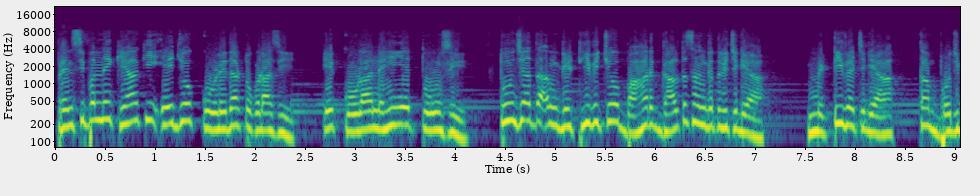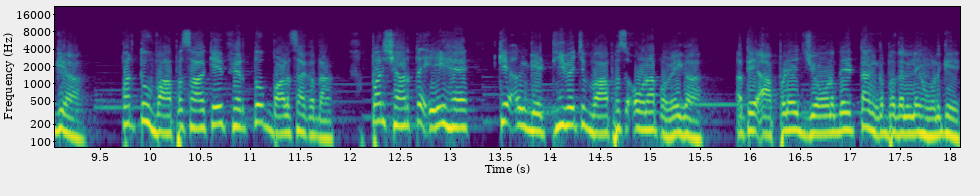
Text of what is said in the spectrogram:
ਪ੍ਰਿੰਸੀਪਲ ਨੇ ਕਿਹਾ ਕਿ ਇਹ ਜੋ ਕੋਲੇ ਦਾ ਟੁਕੜਾ ਸੀ, ਇਹ ਕੋਲਾ ਨਹੀਂ, ਇਹ ਤੂੰ ਸੀ। ਤੂੰ ਜਦ ਅੰਗੀਠੀ ਵਿੱਚੋਂ ਬਾਹਰ ਗਲਤ ਸੰਗਤ ਵਿੱਚ ਗਿਆ, ਮਿੱਟੀ ਵਿੱਚ ਗਿਆ, ਤਾਂ ਬੁਝ ਗਿਆ। ਪਰ ਤੂੰ ਵਾਪਸ ਆ ਕੇ ਫਿਰ ਤੋਂ ਬਲ ਸਕਦਾ। ਪਰ ਸ਼ਰਤ ਇਹ ਹੈ ਕਿ ਅੰਗੀਠੀ ਵਿੱਚ ਵਾਪਸ ਆਉਣਾ ਪਵੇਗਾ ਅਤੇ ਆਪਣੇ ਜਿਉਣ ਦੇ ਢੰਗ ਬਦਲਨੇ ਹੋਣਗੇ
